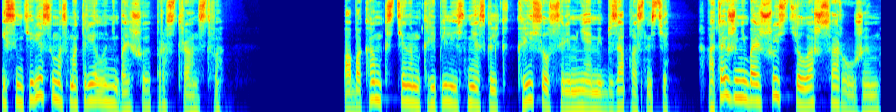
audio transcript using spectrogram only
и с интересом осмотрела небольшое пространство — по бокам к стенам крепились несколько кресел с ремнями безопасности, а также небольшой стеллаж с оружием.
